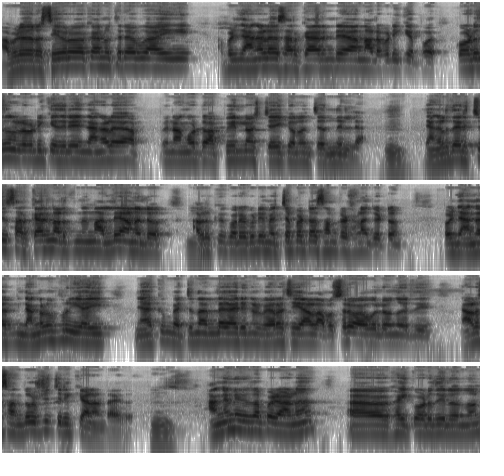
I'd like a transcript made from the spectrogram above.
അവിടെ റിസീവറെ വെക്കാൻ ഉത്തരവായി അപ്പോൾ ഞങ്ങൾ സർക്കാരിന്റെ ആ നടപടിക്ക് ഇപ്പോൾ കോടതി നടപടിക്കെതിരെ ഞങ്ങൾ പിന്നെ അങ്ങോട്ട് അപ്പീലിനോ സ്റ്റേക്കൊന്നും ചെന്നില്ല. ഞങ്ങൾ ധരിച്ചു സർക്കാർ നടത്തുന്ന നല്ലതാണല്ലോ. അവർക്ക് കുറെ കൂടി മെച്ചപ്പെട്ട സംരക്ഷണം കിട്ടും. അപ്പോൾ ഞങ്ങൾ ഞങ്ങളും ഫ്രീ ആയി ഞങ്ങൾക്കും മറ്റു നല്ല കാര്യങ്ങൾ വേറെ ചെയ്യാനുള്ള അവസരമാകുമല്ലോ എന്ന് കരുതി ഞങ്ങൾ സന്തോഷിച്ചിരിക്കുകയാണ് ഉണ്ടായത്. അങ്ങനെ ഇരുന്നപ്പോഴാണ് ഹൈക്കോടതിയിൽ നിന്നും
